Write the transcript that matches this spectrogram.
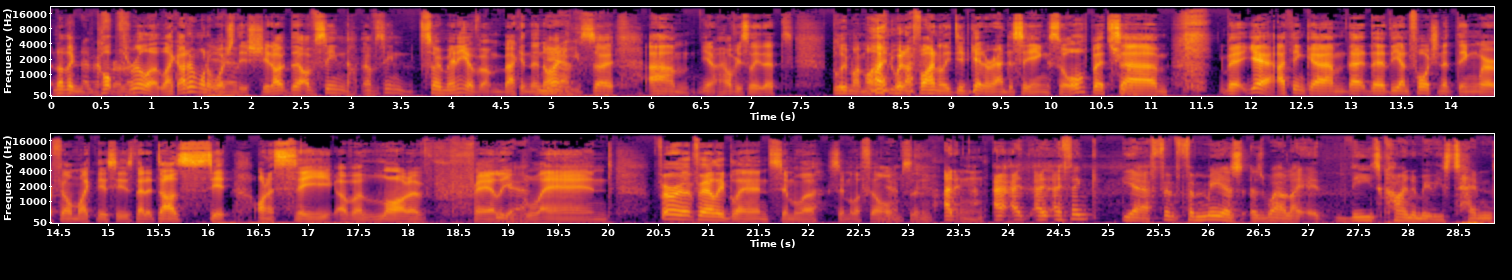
another Another cop thriller. thriller. Like I don't want to watch this shit. I've, I've seen I've seen so many of them back in the Yeah. nineties. So um, you know, obviously that blew my mind when I finally did get around to seeing Saw. But um, but yeah, I think um, that the the unfortunate thing where a film like this is that it does sit on a sea of a lot of fairly Yeah. bland, very fairly bland, similar similar films, and And mm, I, I, I think, yeah, for for me as as well, like it, these kind of movies tend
